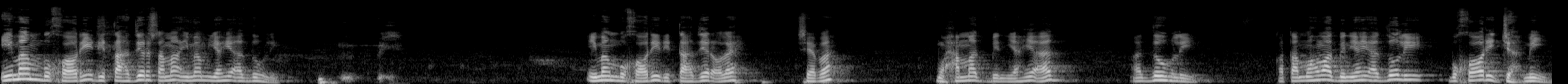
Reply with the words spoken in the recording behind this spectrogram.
Imam Bukhari ditahdir sama Imam Yahya Ad-Dhuhli. Imam Bukhari ditahdir oleh siapa? Muhammad bin Yahya Ad-Dhuhli. Kata Muhammad bin Yahya Ad-Dhuhli, Bukhari Jahmi.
